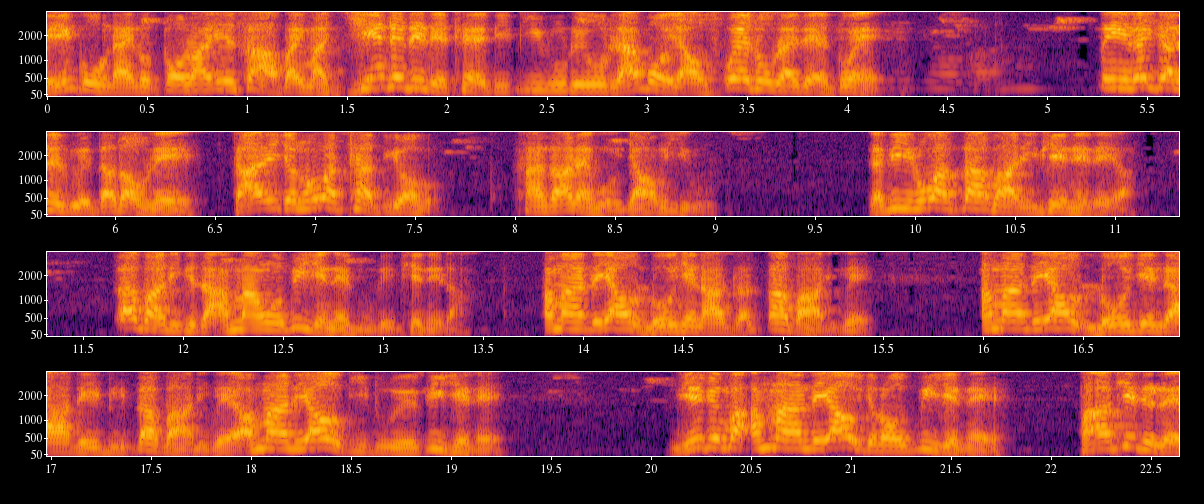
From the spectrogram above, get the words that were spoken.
မင်းကိုနိုင်တို့တော်လာရေးအစအပိုင်းမှာရင်းတဲ့တွေထည့်ပြီးပြည်သူတွေကိုလမ်းပေါ်ရောက်ဆွဲထုတ်လိုက်တဲ့အတွက်တင်လိုက်ကြတဲ့လူတွေတောက်တော့လေဒါတွေကျွန်တော်ကထပ်ပြီးတော့ခံစားနိုင်ဖို့အကြောင်းမရှိဘူးတပီတို့ကတပါတီဖြစ်နေတယ်ရောတပါတီကတာအမှန်ကိုသိကျင်တဲ့လူတွေဖြစ်နေတာအမှန်တရားကိုလိုချင်တာတပါတီပဲအမှန်တရားကိုလိုချင်တာဒီဒီတပါတီပဲအမှန်တရားကိုပြည်သူတွေသိကျင်တယ် ဒီပြမှာအမှန်တရားကိုကျွန်တော်သိကျင်တယ်ဘာဖြစ်တယ်လဲ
